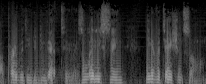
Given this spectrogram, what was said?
I'll pray with you to do that too. As the ladies sing the invitation song.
